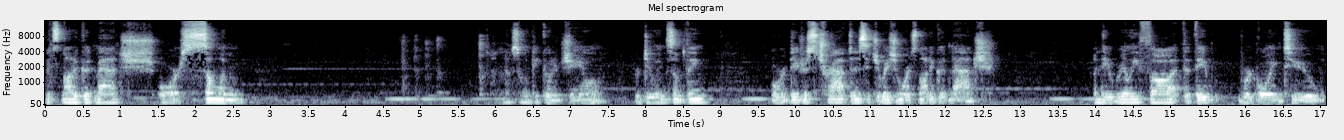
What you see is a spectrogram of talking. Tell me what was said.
it's not a good match, or someone, someone could go to jail for doing something, or they're just trapped in a situation where it's not a good match, and they really thought that they were going to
